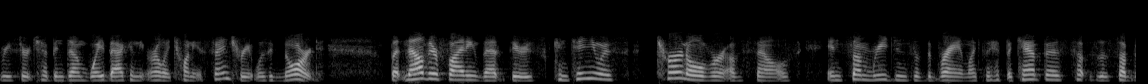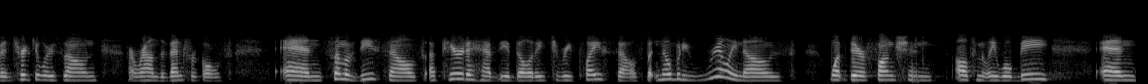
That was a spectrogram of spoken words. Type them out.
research had been done way back in the early 20th century, it was ignored. But now they're finding that there's continuous turnover of cells in some regions of the brain, like the hippocampus, the subventricular zone, around the ventricles. And some of these cells appear to have the ability to replace cells, but nobody really knows what their function ultimately will be and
